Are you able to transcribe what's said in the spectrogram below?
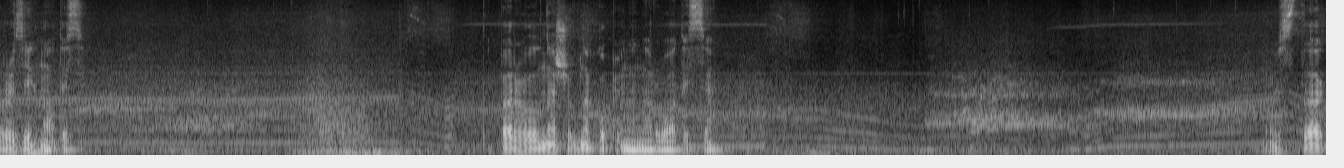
розігнатись. Тепер головне, щоб на копів не нарватися. Ось так.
